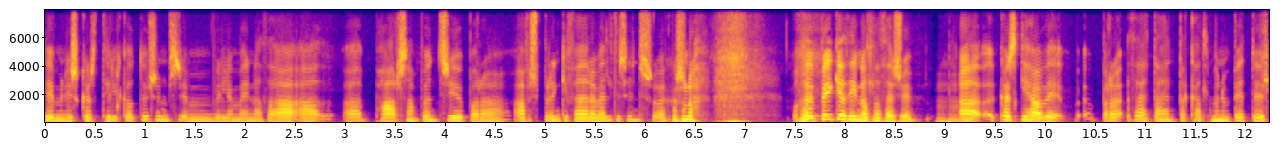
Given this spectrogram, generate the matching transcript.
feminískar tilgátur sem, sem vilja meina það að, að parsambund séu bara afsprengi feðraveldi sinns og eitthvað svona. og þau byggja því náttúrulega þessu Mm að kannski hafi bara þetta henda kallmennum betur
